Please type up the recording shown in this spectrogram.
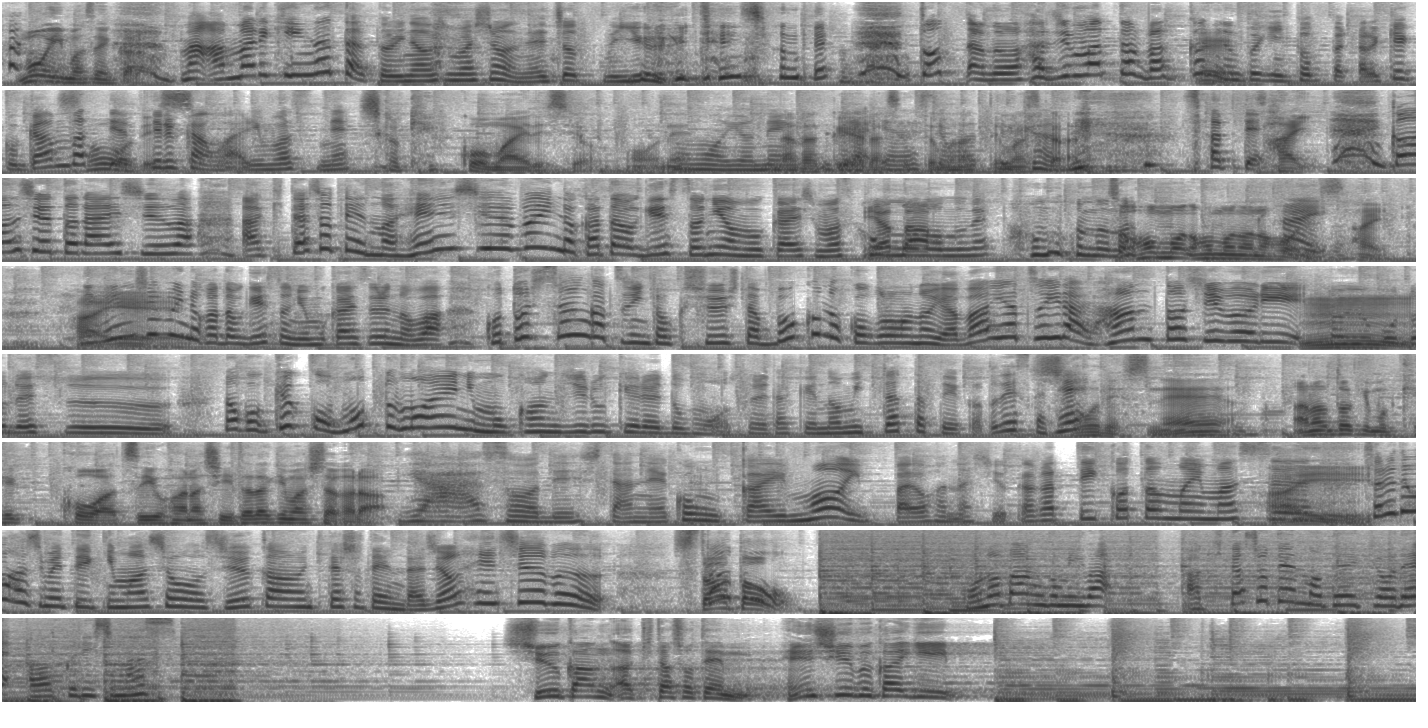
もう言いませんから。まああんまり気になったら撮り直しましょうね。ちょっとゆるいテンションで。撮ったあの始まったばっかりの時に撮ったから結構頑張ってやってる感はありますね。しかも結構前ですよ。もうね。もう4年長くやらせてもらってますから。ね。さて、はい。今週と来週は秋田書店の編集部員の方をゲストにお迎えします。本物のね。本物の。本物本物の方です。はい、はい編集部員えの方をゲストにお迎えするのは今年3月に特集した「僕の心のヤバいやつ」以来半年ぶりということです。なんか結構もっと前にも感じるけれどもそれだけ濃密だったということですかね。そうですね。あの時も結構熱いお話いただきましたから。いやーそうでしたね。今回もいっぱいお話伺っていこうと思います、はい。それでは始めていきましょう「週刊秋田書店ラジオ編集部」スタート。この番組は秋田書店の提供でお送りします週刊秋田書店編集部会議。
